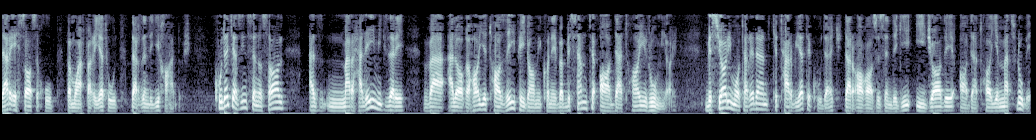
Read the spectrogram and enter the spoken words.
در احساس خوب و موفقیت او در زندگی خواهد داشت. کودک از این سن و سال از مرحله میگذره و علاقه های پیدا می‌کنه و به سمت عادت رو میاره بسیاری معتقدند که تربیت کودک در آغاز زندگی ایجاد عادت های مطلوبه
